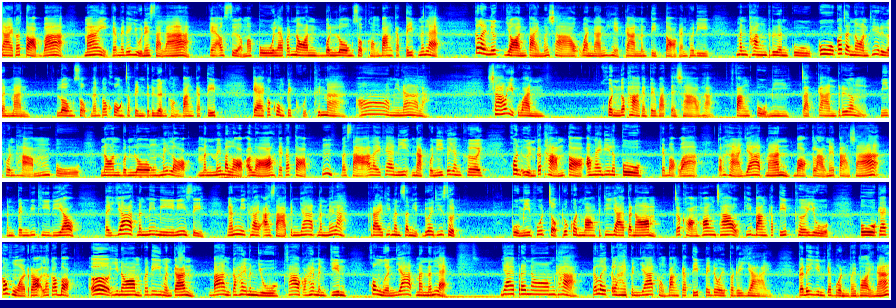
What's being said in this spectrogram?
ยายก็ตอบว่าไม่แกไม่ได้อยู่ในศาลาแกเอาเสื่อมาปูแล้วก็นอนบนโลงศพของบางกระติบนั่นแหละ ก็เลยนึกย้อนไปเมื่อเช้า วันนั้นเหตุการณ์มันติดต่อกันพอดี มันพังเรือนกู กูก็จะนอนที่เรือนมันโลงศพนั้นก็คงจะเป็นเรือนของบางกระติบแกก็คงไปขุดขึ้นมาอ๋อมีหน้าล่ะ เช้าอีกวัน คนก็พากันไปวัดแต่เช้าค่ะ ฟังปู่มีจัดการเรื่อง มีคนถามปู่ นอนบนโลงไม่หลอก มันไม่มาหลอกเอาหรอ แกก็ตอบ อืมภาษาอะไรแค่นี้ หนักกว่านี้ก็ยังเคย คนอื่นก็ถามต่อ เอาไงดีละปู่ แกบอกว่าต้องหาญาติมันบอกกล่าวในป่าช้า มันเป็นวิธีเดียว แต่ญาติมันไม่มีนี่สิ งั้นมีใครอาสาเป็นญาติมันไหมล่ะ ใครที่มันสนิทด้วยที่สุด ปู่มีพูดจบทุกคนมองไปที่ยายประนอม เจ้าของห้องเช่าที่บางกระติบเคยอยู่ ปู่แกก็หัวเราะแล้วก็บอก เอออีนอมก็ดีเหมือนกัน บ้านก็ให้มันอยู่ ข้าวก็ให้มันกิน คงเหมือนญาติมันนั่นแหละยายประนอมค่ะ ก็เลยกลายเป็นญาติของบางกระติบไปโดยปริยาย ก็ได้ยินแกบ่นบ่อยๆนะ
